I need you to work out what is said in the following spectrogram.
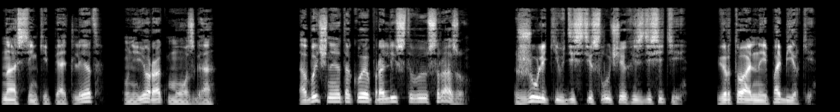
Настеньке пять лет, у нее рак мозга. Обычно я такое пролистываю сразу. Жулики в десяти случаях из десяти. Виртуальные побирки.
